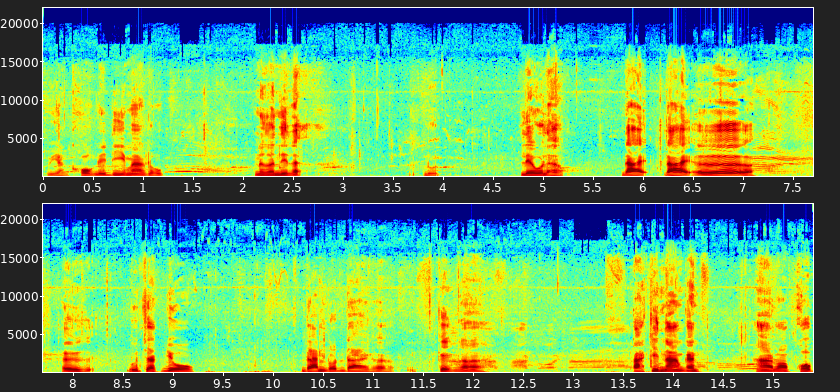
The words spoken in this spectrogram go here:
เหวี่ยงโค้งได้ดีมากลูก เนินนี่แหละหลุดเร็วแล้ว ได้ ได้ เออ เออ รู้จักโยก ดันรถได้ก็เก่งแล้วอะๆพักก่อนค่ะไปกินน้ำกันห้ารอบครบ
